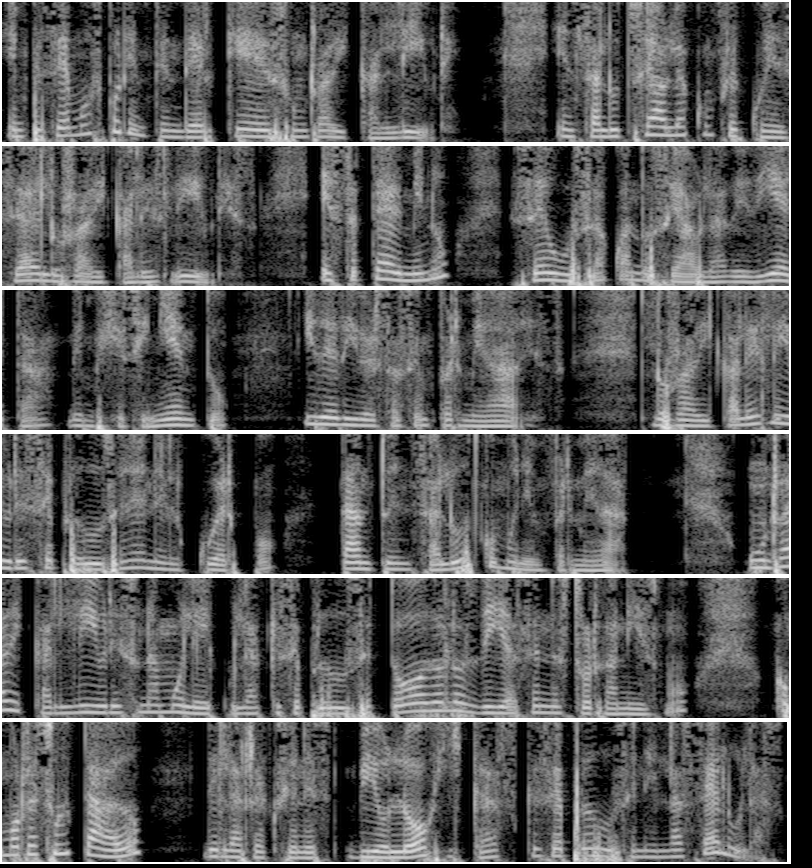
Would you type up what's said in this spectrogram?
Empecemos por entender qué es un radical libre. En salud se habla con frecuencia de los radicales libres este término se usa cuando se habla de dieta, de envejecimiento y de diversas enfermedades. Los radicales libres se producen en el cuerpo tanto en salud como en enfermedad. Un radical libre es una molécula que se produce todos los días en nuestro organismo como resultado de las reacciones biológicas que se producen en las células.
